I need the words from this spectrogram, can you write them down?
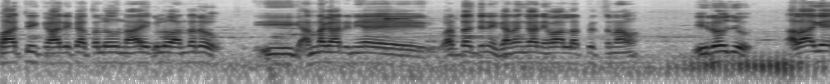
పార్టీ కార్యకర్తలు నాయకులు అందరూ ఈ అన్నగారిని వర్ధంతిని ఘనంగా నివాళులర్పిస్తున్నాం. ఈరోజు అలాగే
